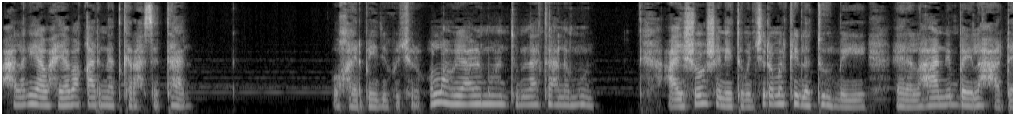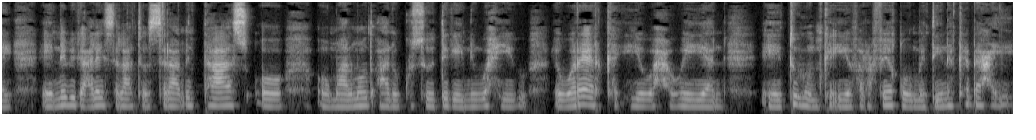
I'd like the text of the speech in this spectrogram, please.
Waxaa laga yaaba waxyaabaha qaar inaad karahsataan oo khayr ba idinku jiro wallahu yaclamu antum laa taclamuun caaishoo shan iyo toban jira markii la tuhmayey ee lalahaa nin bay la hadhay ee nebiga caleyhi salaatu wasalaam intaas oo oo maalmood aanu ku soo degaynin waxyigu wareerka iyo waxaweeyaan tuhumka iyo farafiiqu madiine ka dhacayay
